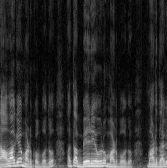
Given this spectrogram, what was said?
ನಾವಾಗೇ ಮಾಡ್ಕೋಬೋದು, ಅಥವಾ ಬೇರೆಯವರು ಮಾಡ್ಬೋದು. ಮಾಡಿದಾಗ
